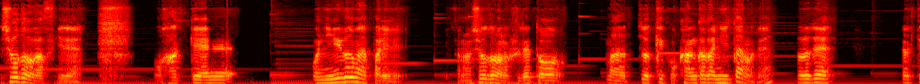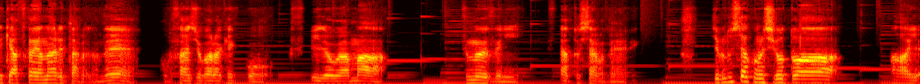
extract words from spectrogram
書道が好きで、こう発見を握ることもやっぱり、その書道の筆と、まあ、ちょっと結構感覚が似たので、それで、比較的扱いが慣れたので、こう最初から結構スピードがまあ、スムーズにスタートしたので、自分としてはこの仕事は、あや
